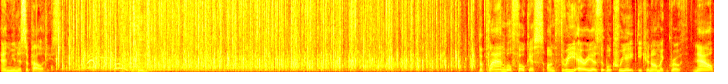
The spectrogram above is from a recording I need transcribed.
and municipalities. The plan will focus on three areas that will create economic growth now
